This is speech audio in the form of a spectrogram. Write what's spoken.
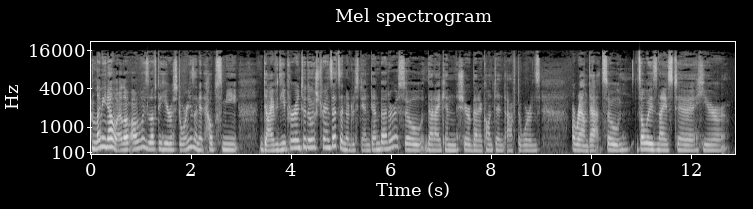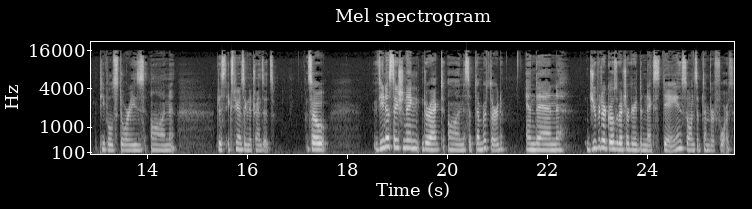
Let me know. I love I always love to hear stories and it helps me dive deeper into those transits and understand them better so that I can share better content afterwards around that. So it's always nice to hear people's stories on just experiencing the transits. So Venus stationing direct on September 3rd, and then Jupiter goes retrograde the next day, so on September 4th.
